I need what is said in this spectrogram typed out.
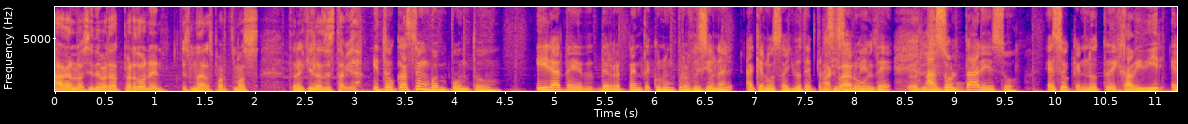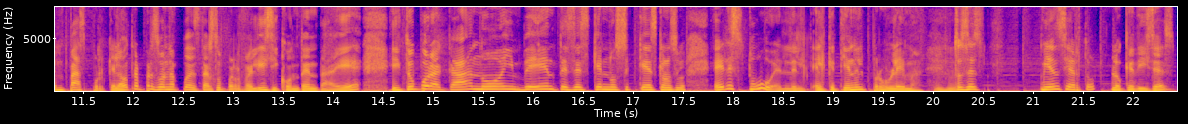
Háganlo así, de verdad, perdonen. Es una de las partes más tranquilas de esta vida. Y tocaste un buen punto. Ir a de, repente con un profesional a que nos ayude claro, precisamente es a soltar eso. Eso que no te deja vivir en paz, porque la otra persona puede estar súper feliz y contenta, ¿eh? Y tú por acá no inventes, es que no sé qué, es que no sé qué. Eres tú el, el- el que tiene el problema. Entonces, bien cierto lo que dices,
